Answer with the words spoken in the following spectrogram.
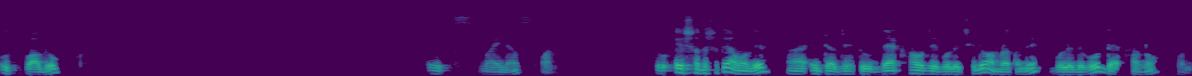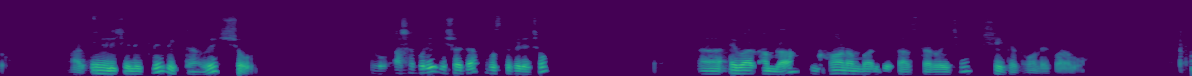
উৎপাদক এক্স মাইনাস ওয়ান তো এর সাথে সাথে আমাদের এটা যেহেতু দেখাও যে বলেছিল, আমরা তাহলে বলে দেব দেখানো হলো। আর ইংলিশে লিখলে লিখতে হবে শো তো আশা করি বিষয়টা বুঝতে পেরেছ। এবার আমরা ঘ নাম্বার যে কাজটা রয়েছে, সেইটা তোমাদের করাবো। ঘ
